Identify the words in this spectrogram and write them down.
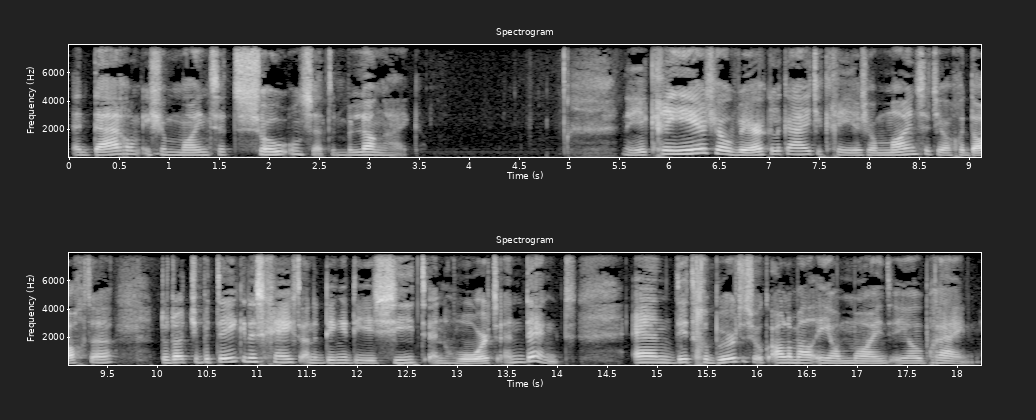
En daarom is je mindset zo ontzettend belangrijk. Nee, je creëert jouw werkelijkheid, je creëert jouw mindset, jouw gedachten, doordat je betekenis geeft aan de dingen die je ziet en hoort en denkt. En dit gebeurt dus ook allemaal in jouw mind, in jouw brein.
